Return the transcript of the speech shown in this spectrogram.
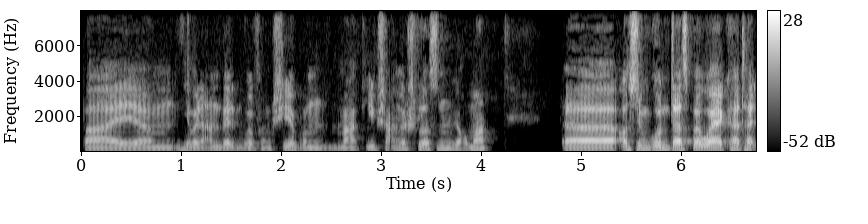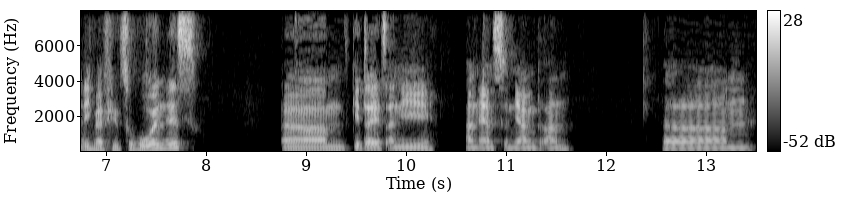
bei, ähm, hier bei den Anwälten Wolfgang Schierb und Marc Liebscher angeschlossen, wie auch immer. Äh, aus dem Grund, dass bei Wirecard halt nicht mehr viel zu holen ist, ähm, geht da jetzt an die an Ernst Young dran. Ähm,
